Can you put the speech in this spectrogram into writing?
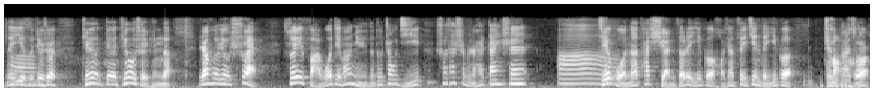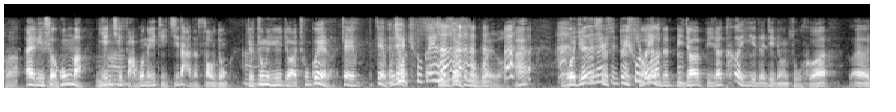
那意思就是说挺有呃挺有水平的，然后又帅，所以法国这帮女的都着急，说他是不是还单身。啊。结果呢，他选择了一个好像最近的一个场合，爱丽舍宫嘛，引起法国媒体极大的骚动，这终于就要出柜了。这这也不叫出柜了。这算是出柜吧哎，我觉得是对所有的比较比较特异的这种组合，呃，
